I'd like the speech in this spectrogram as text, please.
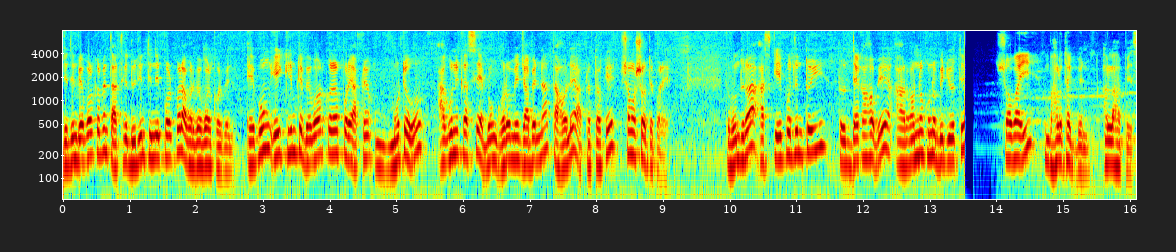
যেদিন ব্যবহার করবেন তার থেকে দুই দিন, তিন দিন পর পর আবার ব্যবহার করবেন। এবং এই ক্রিমটা ব্যবহার করার পরে আপনি মোটেও আগুনের কাছে এবং গরমে যাবেন না, তাহলে আপনার ত্বকে সমস্যা হতে পারে। তো বন্ধুরা, আজকে এই পর্যন্তই। তো দেখা হবে আর অন্য কোনো ভিডিওতে। সবাই ভালো থাকবেন। আল্লাহ হাফেজ।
